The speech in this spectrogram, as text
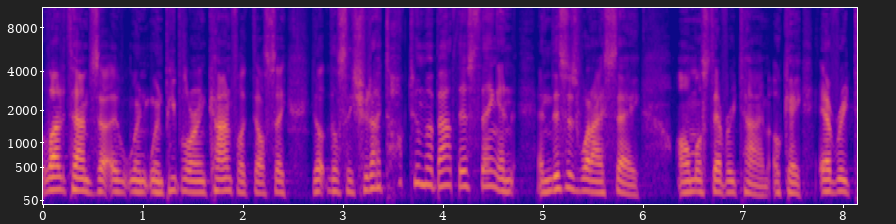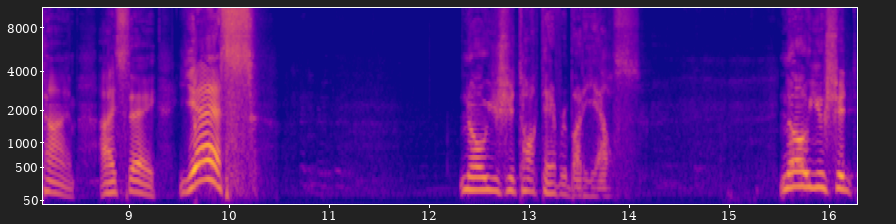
A lot of times uh, when, when people are in conflict they'll say they'll, they'll say should i talk to him about this thing? And and this is what i say almost every time. Okay every time i say yes no, you should talk to everybody else. No, you should,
